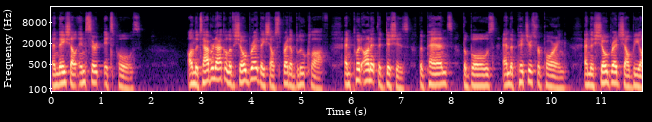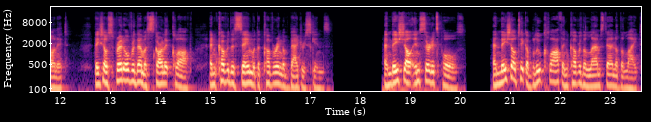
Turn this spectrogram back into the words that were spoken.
and they shall insert its poles. On the tabernacle of showbread they shall spread a blue cloth, and put on it the dishes, the pans, the bowls, and the pitchers for pouring, and the showbread shall be on it. They shall spread over them a scarlet cloth, and cover the same with a covering of badger skins. And they shall insert its poles. And they shall take a blue cloth and cover the lampstand of the light,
